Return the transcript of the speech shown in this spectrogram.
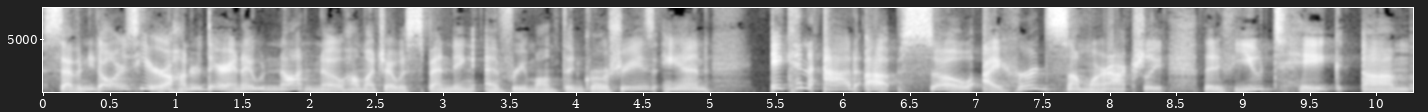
$70 here, 100 there, and I would not know how much I was spending every month in groceries. And it can add up. So I heard somewhere actually that if you take um,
